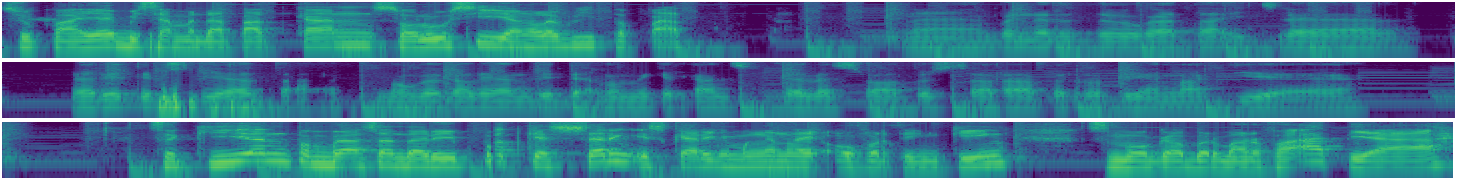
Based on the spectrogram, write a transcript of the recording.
supaya bisa mendapatkan solusi yang lebih tepat. Nah, benar tuh kata Ijlal. Dari tips di atas, semoga kalian tidak memikirkan segala sesuatu secara berlebihan lagi ya. Sekian pembahasan dari podcast Sharing is Caring mengenai overthinking. Semoga bermanfaat ya.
